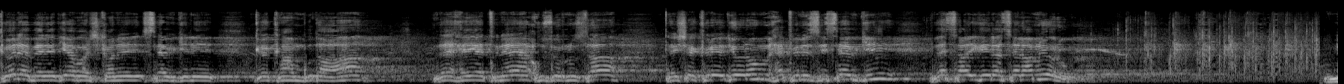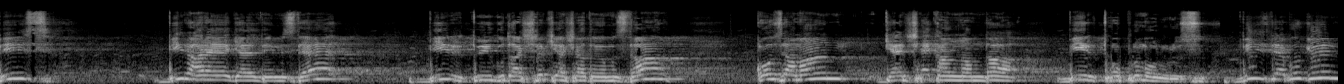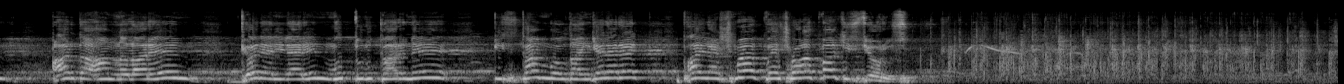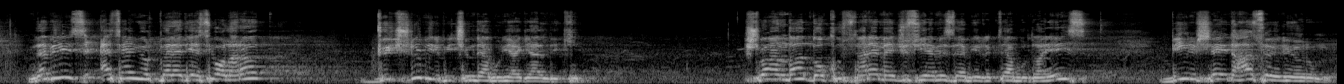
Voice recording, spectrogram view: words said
Göle Belediye Başkanı sevgili Gökhan Budağ'a ve heyetine huzurunuzda teşekkür ediyorum. Hepinizi sevgi ve saygıyla selamlıyorum. Biz bir araya geldiğimizde bir duygudaşlık yaşadığımızda o zaman gerçek anlamda bir toplum oluruz. Biz de bugün Ardahanlıların, Gönelilerin mutluluklarını İstanbul'dan gelerek paylaşmak ve çoğaltmak istiyoruz. Ve biz Esenyurt Belediyesi olarak güçlü bir biçimde buraya geldik. Şu anda 9 tane meclis üyemizle birlikte buradayız. Bir şey daha söylüyorum.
